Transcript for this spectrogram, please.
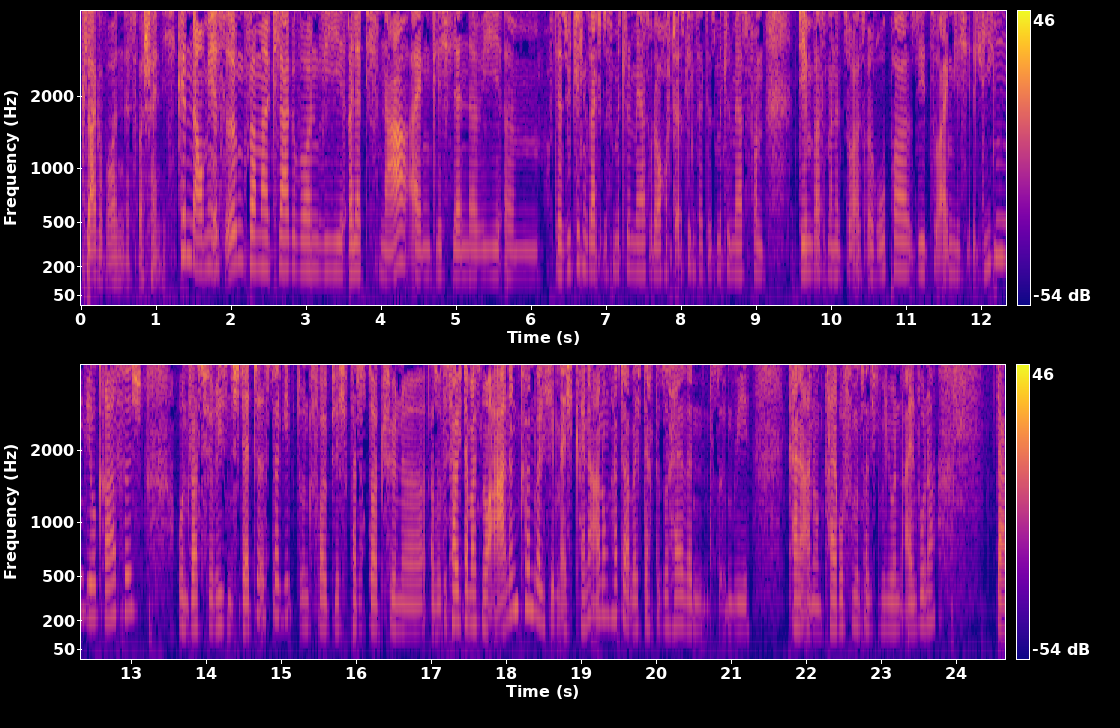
klar geworden ist, wahrscheinlich. Genau, mir ist irgendwann mal klar geworden, wie relativ nah eigentlich Länder wie ähm, auf der südlichen Seite des Mittelmeers oder auch auf der östlichen Seite des Mittelmeers von dem, was man jetzt so als Europa sieht, so eigentlich liegen geografisch und was für Riesenstädte es da gibt und folglich, was es dort für eine, also das habe ich damals nur ahnen können, weil ich eben echt keine Ahnung hatte, aber ich dachte so, hä, wenn das irgendwie, keine Ahnung, Kairo 25 Millionen Einwohner, da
